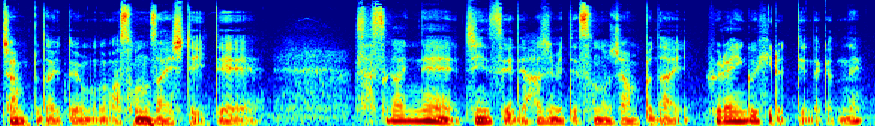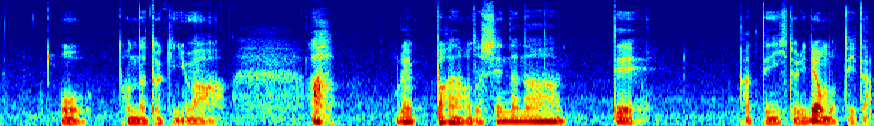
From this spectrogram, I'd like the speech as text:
ジャンプ台というものが存在していてさすがにね人生で初めてそのジャンプ台フライングヒルっていうんだけどねを飛んだ時にはあ俺バカなことしてんだなって勝手に一人で思っていた。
